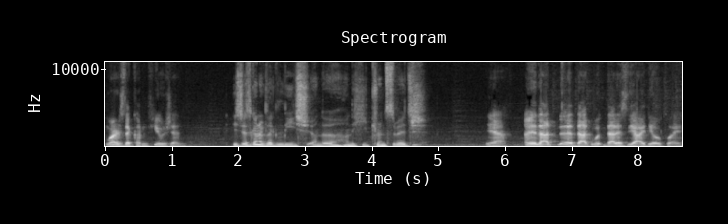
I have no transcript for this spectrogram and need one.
Where's the confusion? He's just gonna like leech on the on the heat Heatran switch. Yeah, I mean that uh, that would that is the ideal play.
